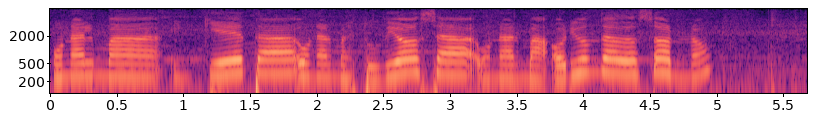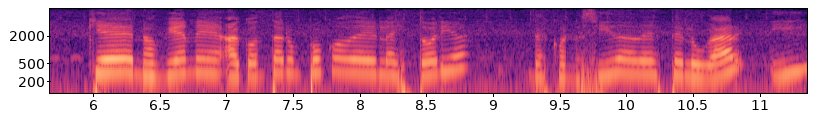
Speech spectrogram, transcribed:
Un alma inquieta, un alma estudiosa, un alma oriunda de Osorno que nos viene a contar un poco de la historia desconocida de este lugar y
